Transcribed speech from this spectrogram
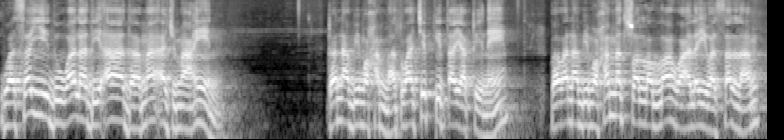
Wa sayyidu waladi Adam ajma'in. Dan Nabi Muhammad wajib kita yakini bahwa Nabi Muhammad Shallallahu Alaihi Wasallam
